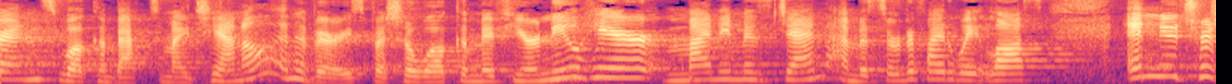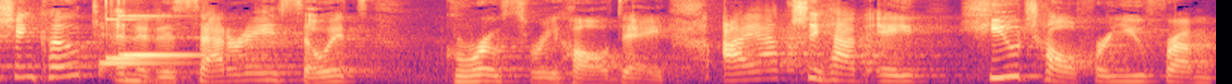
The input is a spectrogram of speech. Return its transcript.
friends, welcome back to my channel and a very special welcome if you're new here. My name is Jenn. I'm a certified weight loss and nutrition coach and it is Saturday, so it's grocery haul day. I actually have a huge haul for you from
